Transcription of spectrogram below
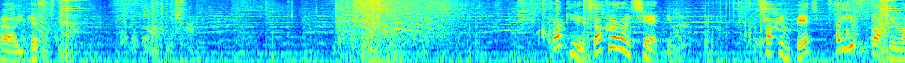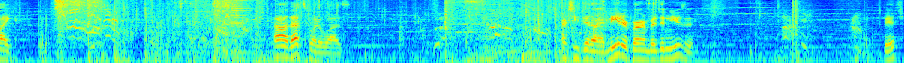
Oh, you guess. Fuck you. Stop throwing shit, you fucking bitch. How do you fucking like. Oh, that's what it was. Actually did a meter burn, but didn't use it. Bitch.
